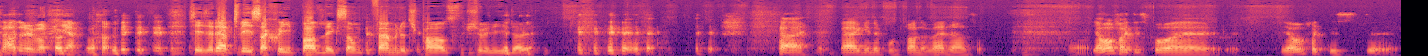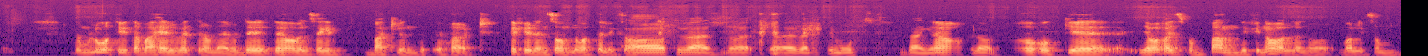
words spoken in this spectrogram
då hade det varit jämnt. Rättvisa skipad liksom. Fem minuters paus, så kör vi vidare. Nej, vägen är fortfarande värre alltså. Jag var faktiskt på... Eh, jag var faktiskt... Eh, de låter ju bara helvete de där. Det, det har väl säkert Backlund hört. Hur en sån låter liksom. Ja, tyvärr. Jag är väldigt emot Banger ja. lag. Och, och eh, jag var faktiskt på bandyfinalen och var liksom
